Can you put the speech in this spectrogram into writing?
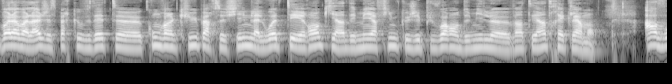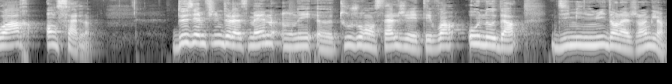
Voilà, voilà, j'espère que vous êtes euh, convaincus par ce film, La Loi de Téhéran, qui est un des meilleurs films que j'ai pu voir en 2021, très clairement. À voir en salle. Deuxième film de la semaine, on est euh, toujours en salle, j'ai été voir Onoda, 10 000 nuits dans la jungle,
